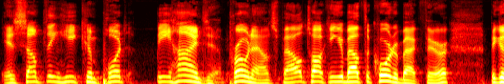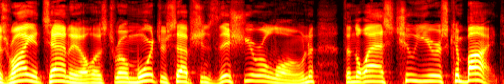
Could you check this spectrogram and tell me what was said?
is something he can put behind him. Pronouns, pal, talking about the quarterback there, because Ryan Tannehill has thrown more interceptions this year alone than the last two years combined.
